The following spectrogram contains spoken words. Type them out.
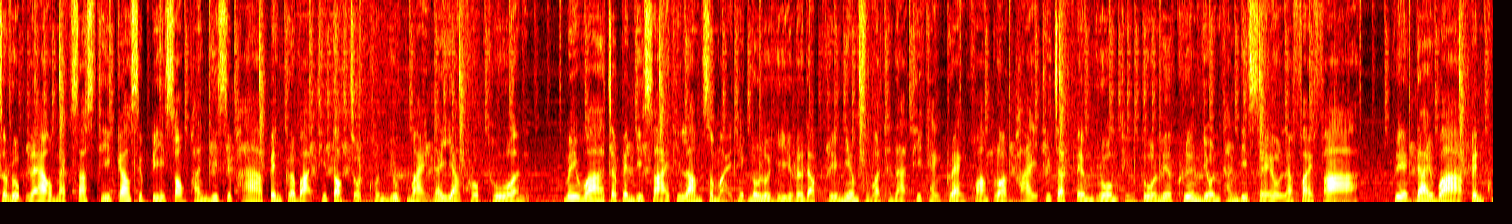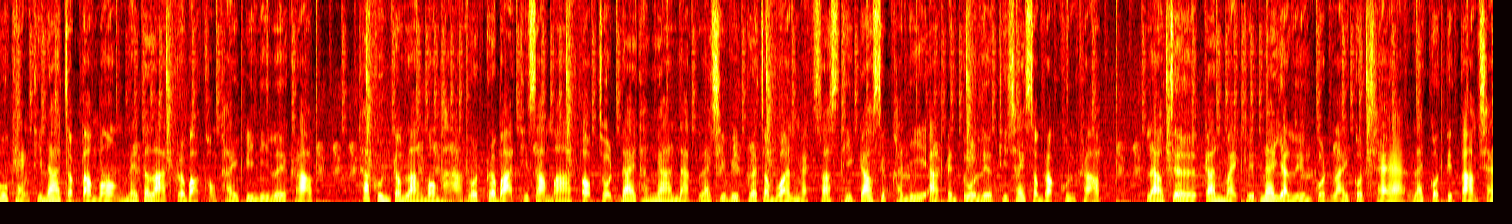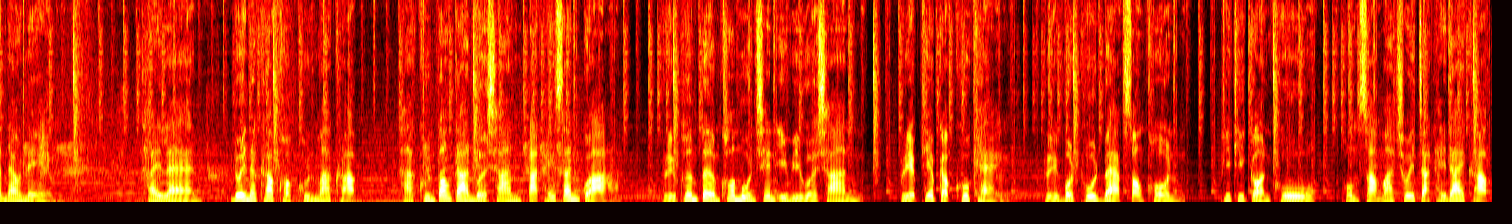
สรุปแล้ว Maxus T90 ปี 2025 เป็นกระบะที่ตอบโจทย์คนยุคใหม่ได้อย่างครบถ้วนไม่ว่าจะเป็นดีไซน์ที่ล้ำสมัยเทคโนโลยีระดับพรีเมียมสมรรถนะที่แข็งแกร่งความปลอดภัยที่จัดเต็มรวมถึงตัวเลือกเครื่องยนต์ทั้งดีเซลและไฟฟ้า เรียกได้ว่าเป็นคู่แข่งที่น่าจับตามองในตลาดกระบะของไทยปีนี้เลยครับ ถ้าคุณกำลังมองหารถกระบะที่สามารถตอบโจทย์ได้ทั้งงานหนักและชีวิตประจำวัน Maxus T90 คันนี้อาจเป็นตัวเลือกที่ใช่สำหรับคุณครับ แล้วเจอกันใหม่คลิปหน้าอย่าลืมกดไลค์กดแชร์และกดติดตาม Channel Name Thailand ด้วยนะครับขอบคุณมากครับ หากคุณต้องการเวอร์ชั่นตัดให้สั้นกว่า หรือเพิ่มเติมข้อมูลเช่น EV เวอร์ชันเปรียบเทียบกับคู่แข่ง หรือบทพูดแบบ 2 คน พิธีกรคู่ ผมสามารถช่วยจัดให้ได้ครับ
